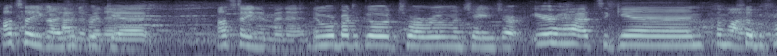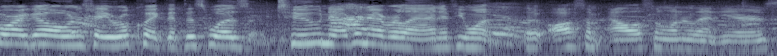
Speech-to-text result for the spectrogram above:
I'll tell you guys I in a forget. minute. I'll tell you in a minute. And we're about to go to our room and change our ear hats again. Come on. So before I go, I want to say real quick that this was to Never Neverland. If you want the awesome Alice in Wonderland ears,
